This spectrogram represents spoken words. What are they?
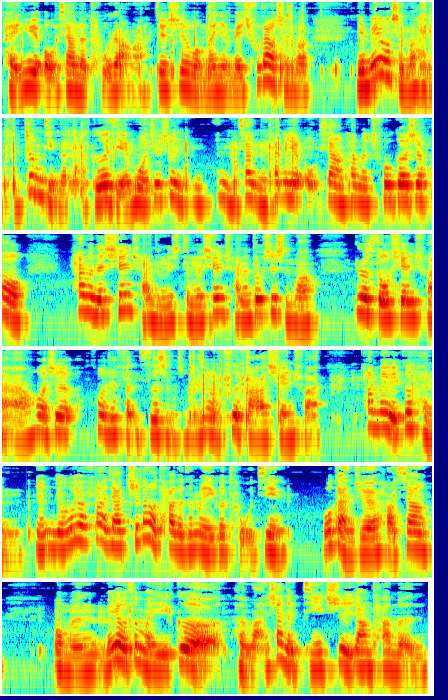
培育偶像的土壤啊。就是我们也没出到什么，也没有什么很正经的打歌节目。就是你你像你看那些偶像，他们出歌之后，他们的宣传怎么怎么宣传的，都是什么热搜宣传啊，或者是或者是粉丝什么什么那种自发宣传。他没有一个很能能够让大家知道他的这么一个途径。我感觉好像。我们没有这么一个很完善的机制，让他们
